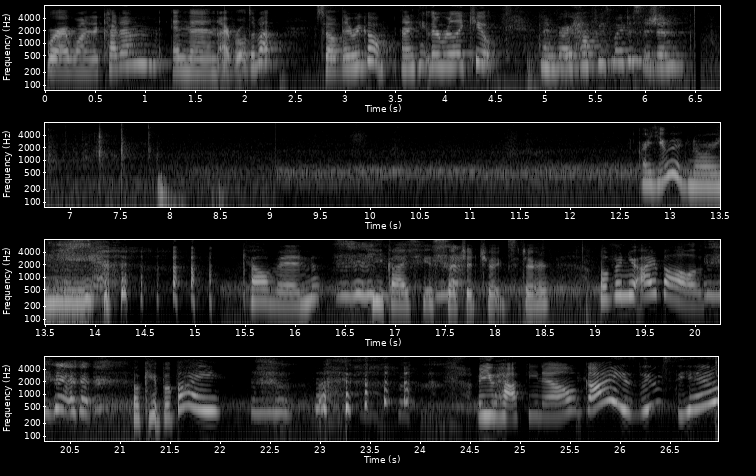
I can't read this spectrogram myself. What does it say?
where I wanted to cut them and then I rolled them up. So there we go. And I think they're really cute. And I'm very happy with my decision Are you ignoring me? Calvin. You guys, he's such a trickster. Open your eyeballs. Okay, bye-bye. Are you happy now? Guys, do you see him?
